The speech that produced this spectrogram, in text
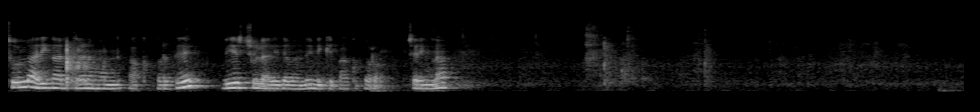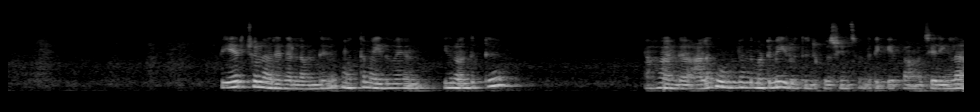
சொல் அதிகாரத்தில் நம்ம வந்து பார்க்க போகிறது வேர்ச்சொல் அறிதல் வந்து இன்றைக்கி பார்க்க போகிறோம் சரிங்களா? வேர்ச்சொல் அறிதலில் வந்து மொத்தமாக இதுவே இதில் வந்துட்டு அந்த அழகு உள்ளேருந்து மட்டுமே இருபத்தஞ்சி கொஸ்டின்ஸ் வந்துட்டு கேட்பாங்க சரிங்களா?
